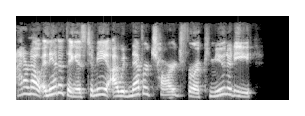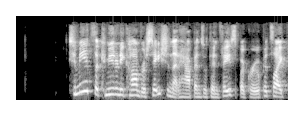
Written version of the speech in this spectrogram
I don't know. And the other thing is to me, I would never charge for a community to me it's the community conversation that happens within facebook group it's like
